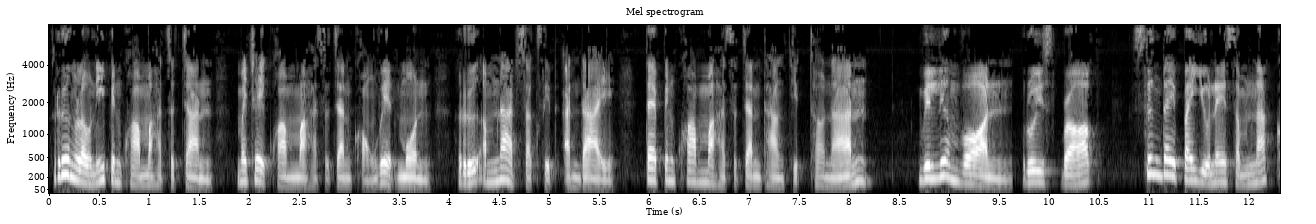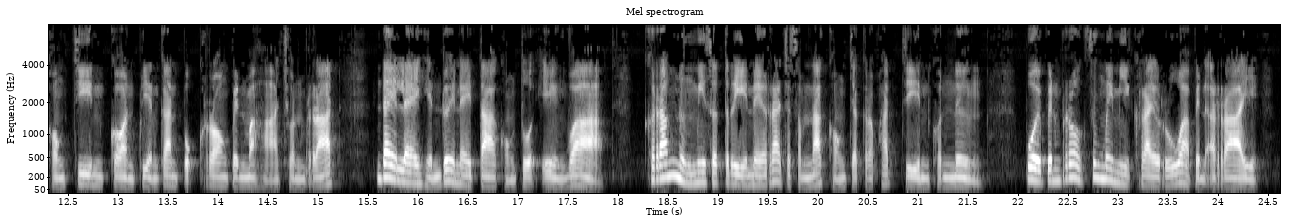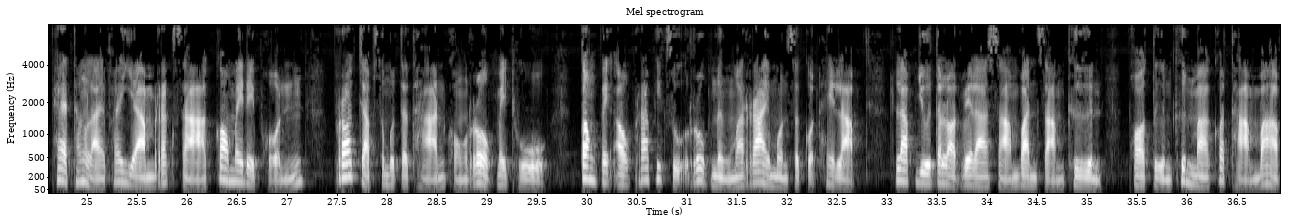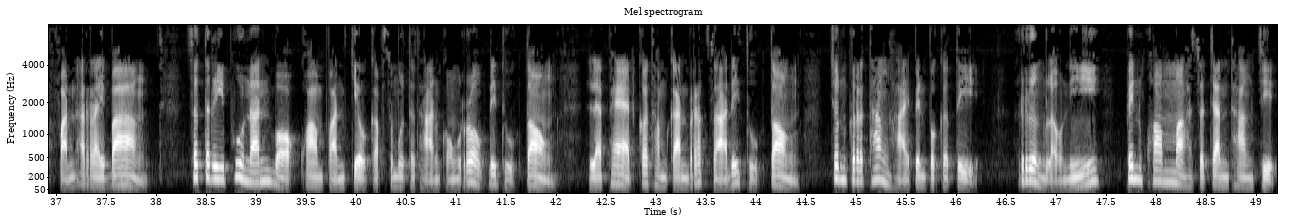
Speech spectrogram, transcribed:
เรื่องเหล่านี้เป็นความมหัศจรรย์ ไม่ใช่ความมหัศจรรย์ของเวทมนต์หรืออำนาจศักดิ์สิทธิ์อันใด แต่เป็นความมหัศจรรย์ทางจิตเท่านั้น วิลเลียมวอนรูสบล็อกซึ่งได้ไปอยู่ในสำนักของจีนก่อนเปลี่ยนการปกครองเป็นมหาชนรัฐ ได้แลเห็นด้วยในตาของตัวเองว่า ครั้งหนึ่งมีสตรีในราชสำนักของจักรพรรดิจีนคนหนึ่ง ป่วยเป็นโรคซึ่งไม่มีใครรู้ว่าเป็นอะไร แพทย์ทั้งหลายพยายามรักษาก็ไม่ได้ผล เพราะจับสมุดฐานของโรคไม่ถูก ต้องไปเอาพระภิกษุรูปหนึ่งมาไร่มนสะกดให้หลับ หลับอยู่ตลอดเวลาสามวันสามคืน พอตื่นขึ้นมาก็ถามว่าฝันอะไรบ้าง สตรีผู้นั้นบอกความฝันเกี่ยวกับสมุดฐานของโรคได้ถูกต้อง และแพทย์ก็ทำการรักษาได้ถูกต้อง จนกระทั่งหายเป็นปกติ เรื่องเหล่านี้ เป็นความมหัศจรรย์ทางจิต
